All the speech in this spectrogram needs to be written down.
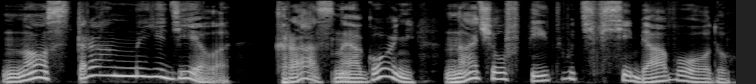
Но странное дело, красный огонь начал впитывать в себя воду.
